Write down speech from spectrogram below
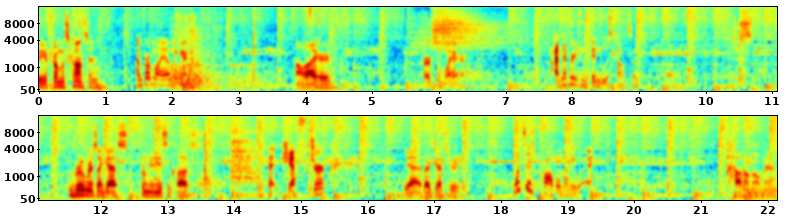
So you're from Wisconsin? I'm from Wyoming, actually. That's not what I heard. Heard from where? I've never even been to Wisconsin. Rumors, I guess, from idiots in class. Like that Jeff jerk? Yeah, that gesture. What's his problem anyway? I don't know, man.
